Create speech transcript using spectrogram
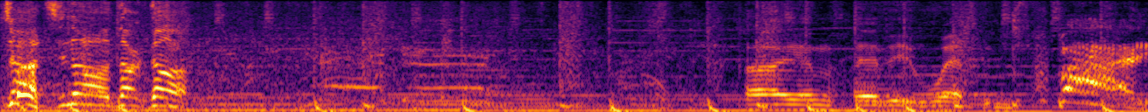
자 지나와 닥터 I am heavy weapon. Spy!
